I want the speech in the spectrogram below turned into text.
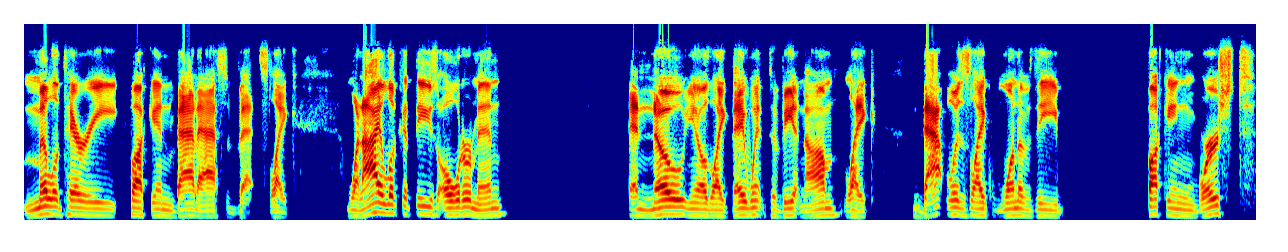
military fucking badass vets. Like when i look at these older men and know, you know, like they went to Vietnam, like that was like one of the fucking worst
